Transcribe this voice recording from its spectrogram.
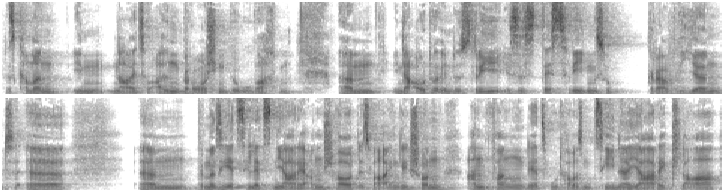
Das kann man in nahezu allen Branchen beobachten. Ähm, in der Autoindustrie ist es deswegen so gravierend, äh, ähm, wenn man sich jetzt die letzten Jahre anschaut, es war eigentlich schon Anfang der 2010er Jahre klar,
